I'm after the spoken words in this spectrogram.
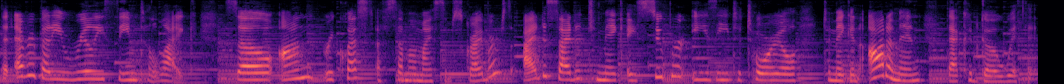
that everybody really seemed to like. So on request of some of my subscribers, I decided to make a super easy tutorial to make an ottoman that could go with it.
